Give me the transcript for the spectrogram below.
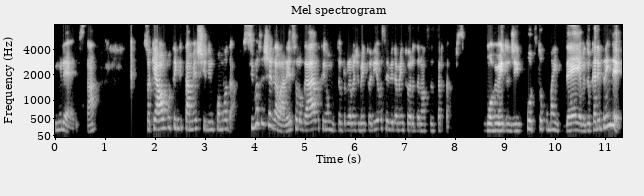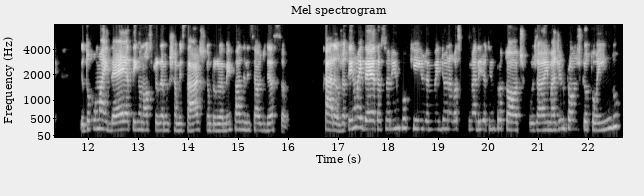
mulheres, tá? Só que algo tem que estar tá mexido, incomodado. Se você chegar lá nesse lugar, tem um, tem um programa de mentoria, você vira mentora das nossas startups. Um movimento de, putz, estou com uma ideia, mas eu quero empreender. Eu tô com uma ideia, tem o nosso programa que chama Start, que é um programa bem fácil inicial de ideação. Cara, eu já tenho uma ideia, tracionei um pouquinho, já vendi um negócio ali, já tenho um protótipo, já imagino para onde que eu tô indo,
